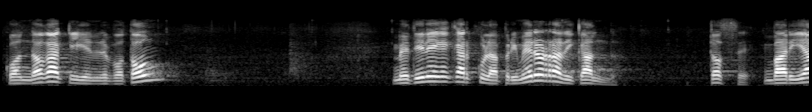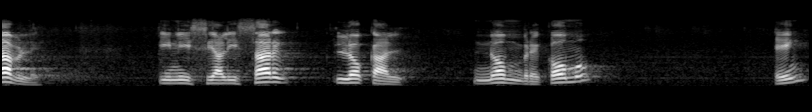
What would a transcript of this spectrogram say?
Cuando haga clic en el botón, me tiene que calcular primero radicando. Entonces, variable, inicializar local, nombre como, en.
